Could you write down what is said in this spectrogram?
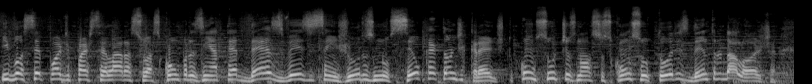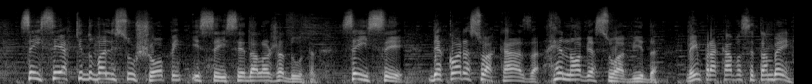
E você pode parcelar as suas compras em até 10 vezes sem juros no seu cartão de crédito. Consulte os nossos consultores dentro da loja. CIC aqui do Vale Sul Shopping e CIC da Loja Dutra. CIC, decore a sua casa, renove a sua vida. Vem pra cá você também.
